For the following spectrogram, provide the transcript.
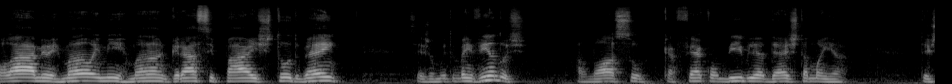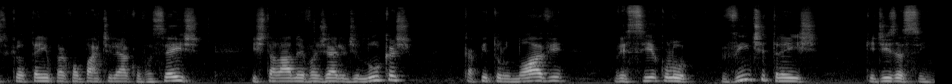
Olá, meu irmão e minha irmã, graça e paz, tudo bem? Sejam muito bem-vindos ao nosso Café com Bíblia desta manhã. O texto que eu tenho para compartilhar com vocês está lá no Evangelho de Lucas, capítulo 9, versículo 23, que diz assim:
